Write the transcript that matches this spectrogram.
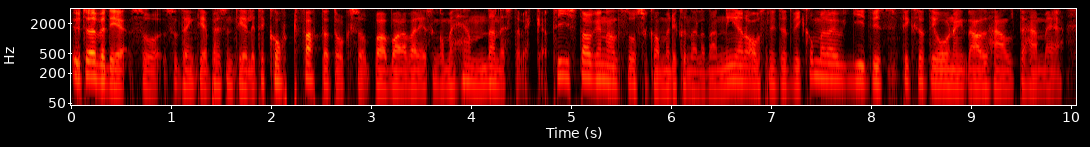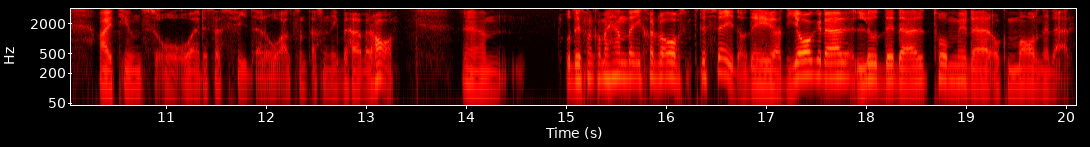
Utöver det så, så tänkte jag presentera lite kortfattat också bara, bara vad det är som kommer hända nästa vecka. Tisdagen alltså så kommer du kunna ladda ner avsnittet. Vi kommer givetvis fixa till ordning all, allt det här med iTunes och, och RSS-feeder och allt sånt där som ni behöver ha. Um, och det som kommer hända i själva avsnittet i sig då, det är ju att jag är där, Ludde är där, Tommy är där och Malin är där.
